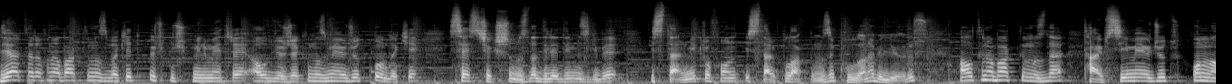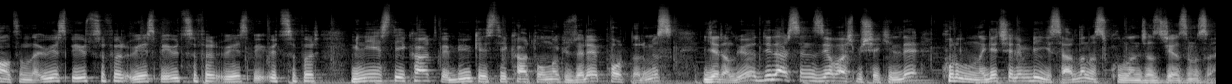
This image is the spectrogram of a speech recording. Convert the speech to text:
Diğer tarafına baktığımız vakit 3.5 mm audio jackımız mevcut. Buradaki ses çıkışımızda dilediğimiz gibi ister mikrofon ister kulaklığımızı kullanabiliyoruz. Altına baktığımızda Type-C mevcut. Onun altında USB 3.0, USB 3.0, USB 3.0, mini SD kart ve büyük SD kart olmak üzere portlarımız yer alıyor. Dilerseniz yavaş bir şekilde kurulumuna geçelim. Bilgisayarda nasıl kullanacağız cihazımızı.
